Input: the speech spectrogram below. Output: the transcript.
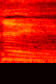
Hey.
